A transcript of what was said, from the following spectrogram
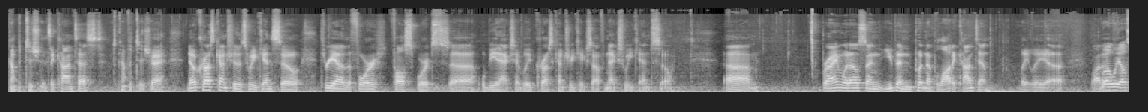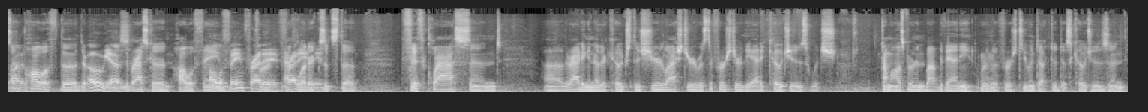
competition. It's a contest. It's a competition. Okay. No cross country this weekend, so three out of the four fall sports uh, will be in action. I believe cross country kicks off next weekend. So, um, Brian, what else? And you've been putting up a lot of content lately. Uh, well, of, we also have the Hall of the, the oh yes Nebraska Hall of Fame. Hall of Fame Friday. Friday athletics. Evening. It's the fifth class and. Uh, they're adding another coach this year. Last year was the first year they added coaches, which Tom Osborne and Bob Devaney were mm-hmm. the first two inducted as coaches, and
